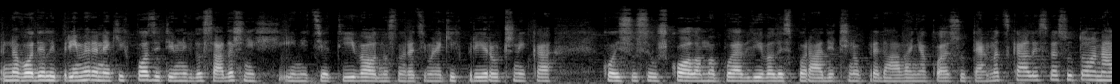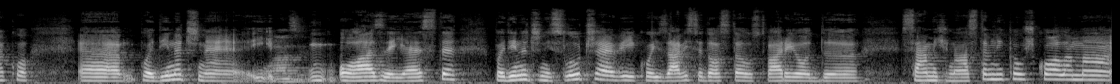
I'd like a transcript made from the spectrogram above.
navodili primere nekih pozitivnih dosadašnjih inicijativa, odnosno recimo nekih priručnika koji su se u školama pojavljivali sporadično predavanja koja su tematska, ali sve su to onako e, pojedinačne oaze. oaze jeste, pojedinačni slučajevi koji zavise dosta u stvari od e, samih nastavnika u školama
